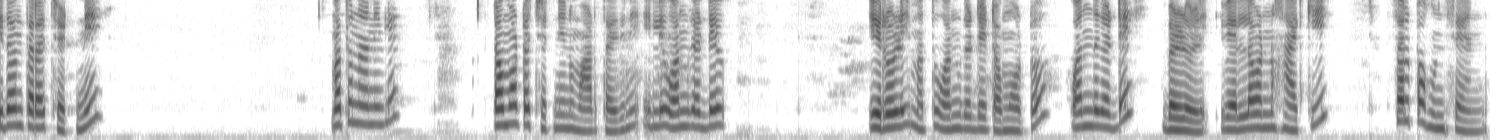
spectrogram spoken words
ಇದೊಂಥರ ಚಟ್ನಿ. ಮತ್ತು ನಾನಿಲ್ಲಿ ಟೊಮೊಟೊ ಚಟ್ನಿನೂ ಮಾಡ್ತಾಯಿದ್ದೀನಿ ಇಲ್ಲಿ ಒಂದು ಗಡ್ಡೆ ಈರುಳ್ಳಿ ಮತ್ತು ಒಂದು ಗಡ್ಡೆ ಟೊಮೊಟೊ, ಒಂದು ಗಡ್ಡೆ ಬೆಳ್ಳುಳ್ಳಿ. ಇವೆಲ್ಲವನ್ನು ಹಾಕಿ ಸ್ವಲ್ಪ ಹುಣಸೆಹಣ್ಣು.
